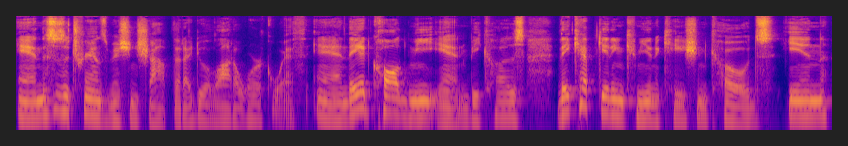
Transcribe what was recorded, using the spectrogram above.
and this is a transmission shop that I do a lot of work with. And they had called me in because they kept getting communication codes in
